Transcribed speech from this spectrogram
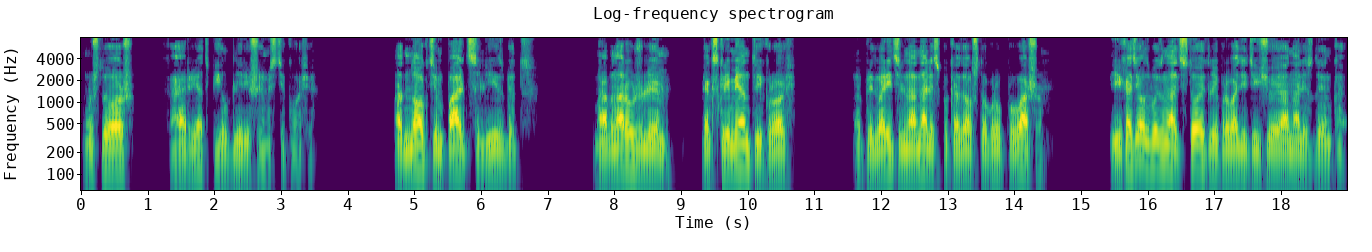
Ну что ж, Харри отпил для решимости кофе. Под ногтем пальца Лизбет мы обнаружили экскременты и кровь. Предварительный анализ показал, что группа ваша. И хотелось бы знать, стоит ли проводить еще и анализ ДНК.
